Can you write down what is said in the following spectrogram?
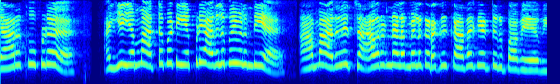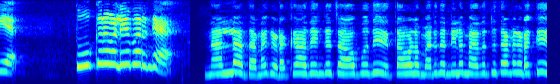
யார கூப்பிட? ஐயோ அம்மா அத்தை பாட்டி எப்படி அதுல போய் விழுந்திய? ஆமா அதுவே சாவர நிலைமையில கிடக்கு கதை கேட்டு இருப்பா வேவிய தூக்குற வழியே பாருங்க. நல்லா தானே கிடக்கு. அது எங்க சாவும்போது தவளை மாதிரி தண்ணியில மிதந்துட்டு தானே கிடக்கு?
